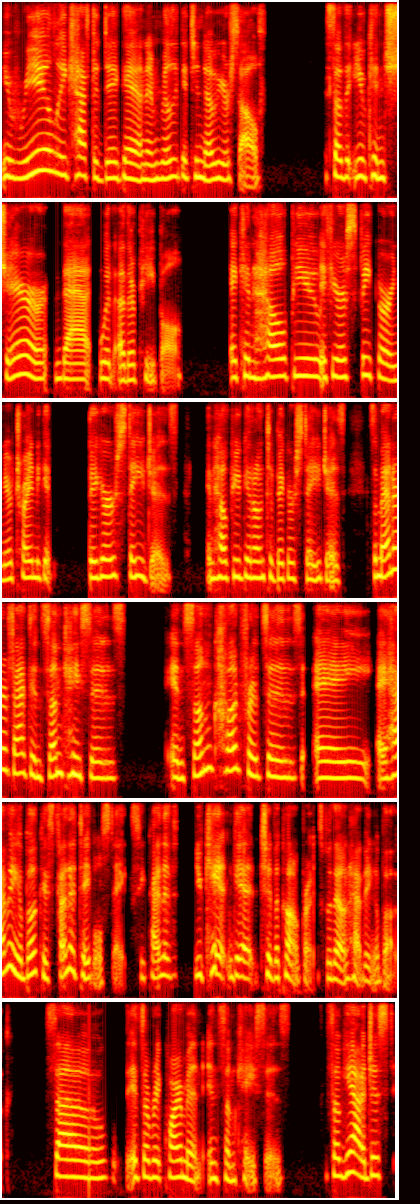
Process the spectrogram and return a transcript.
you really have to dig in and really get to know yourself so that you can share that with other people. It can help you if you're a speaker and you're trying to get bigger stages and help you get onto bigger stages. As a matter of fact, in some cases, in some conferences, a, a having a book is kind of table stakes. You kind of you can't get to the conference without having a book. So it's a requirement in some cases. So yeah, just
